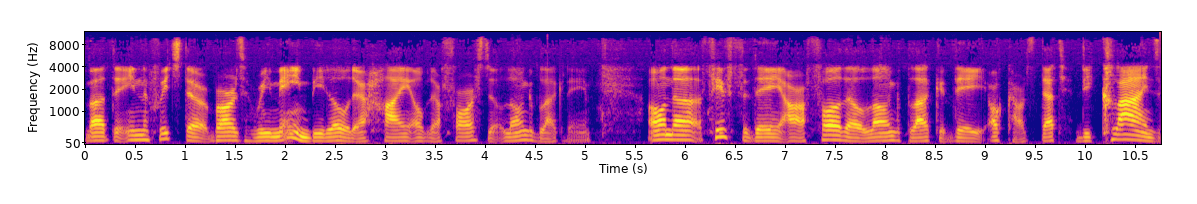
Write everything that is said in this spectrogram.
but in which the bars remain below the high of the first long black day. On the fifth day, a further long black day occurs that declines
